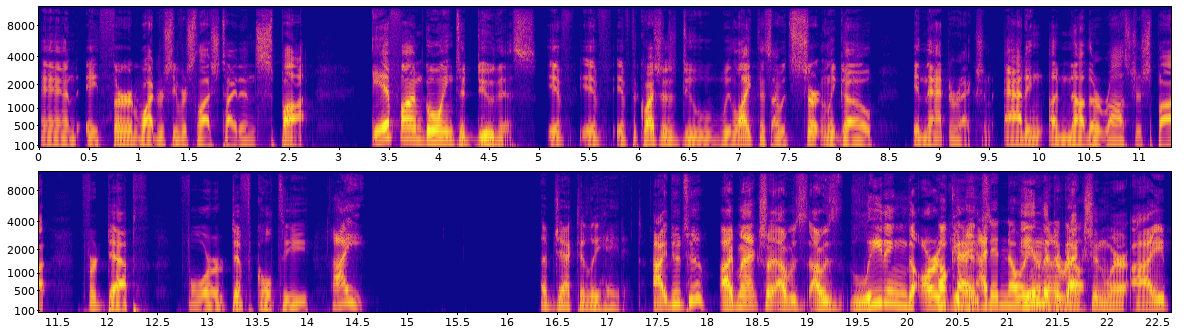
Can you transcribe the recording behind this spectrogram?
and a third wide receiver slash tight end spot. If I'm going to do this, if if if the question is do we like this, I would certainly go in that direction, adding another roster spot for depth, for difficulty. I objectively hate it. I do too. I'm actually I was I was leading the argument okay, I didn't know in the gonna go. direction where I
